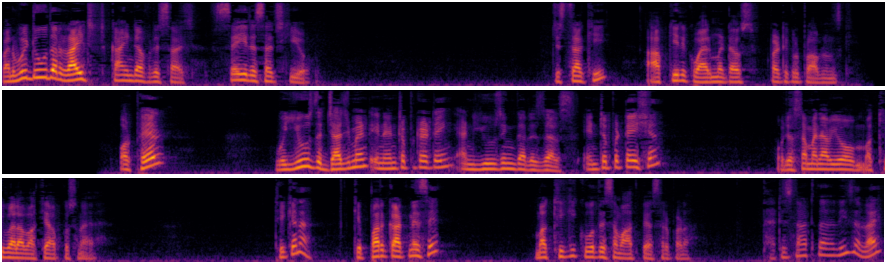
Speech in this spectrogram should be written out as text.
when we do the right kind of research صحیح ریسرچ کی ہو۔ جس طرح کی آپ کی ریکوائرمنٹ ہے اس پرٹیکولر پرابلمس کی۔ اور پھر we use the judgement in interpreting and using the result interpretation اور جیسا میں نے ابھی وہ مکھی والا واقعہ آپ کو سنایا۔ ٹھیک ہے نا؟ کہ پر کاٹنے سے مکھی کی قوت سماعت پہ اثر پڑا۔ That is not the reason right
